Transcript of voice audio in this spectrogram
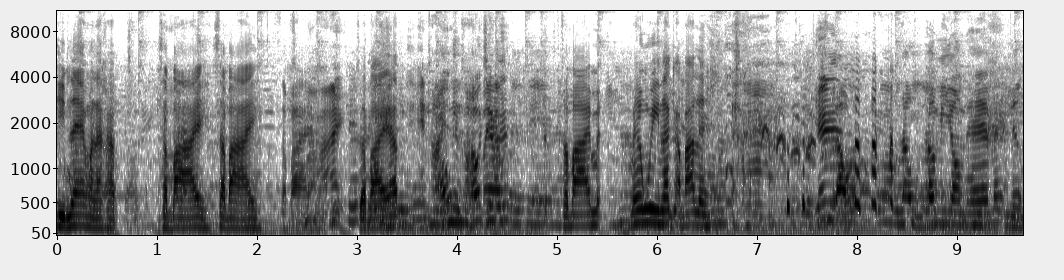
ทีมแรกมาแล้วครับ สบายสบายสบายสบายครับ เห็นท้ายหนึ่งเขาใช่ไหมสบายไม่ไม่ต้องวิ่งแล้วกลับบ้านเลย เราเราเรามียอมแพ้ไหมเรื่อง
